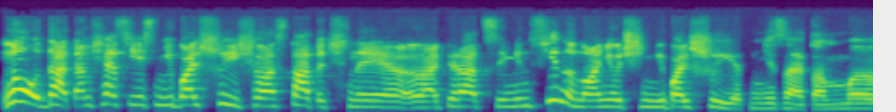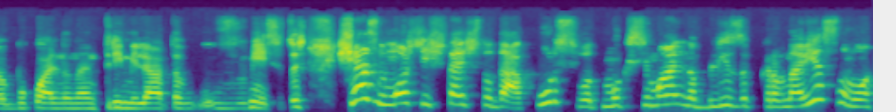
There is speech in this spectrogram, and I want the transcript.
Ну да, там сейчас есть небольшие еще остаточные э, операции Минфина, но они очень небольшие, это, не знаю, там э, буквально, наверное, 3 миллиарда в месяц. То есть сейчас вы можете считать, что да, курс вот максимально близок к равновесному,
